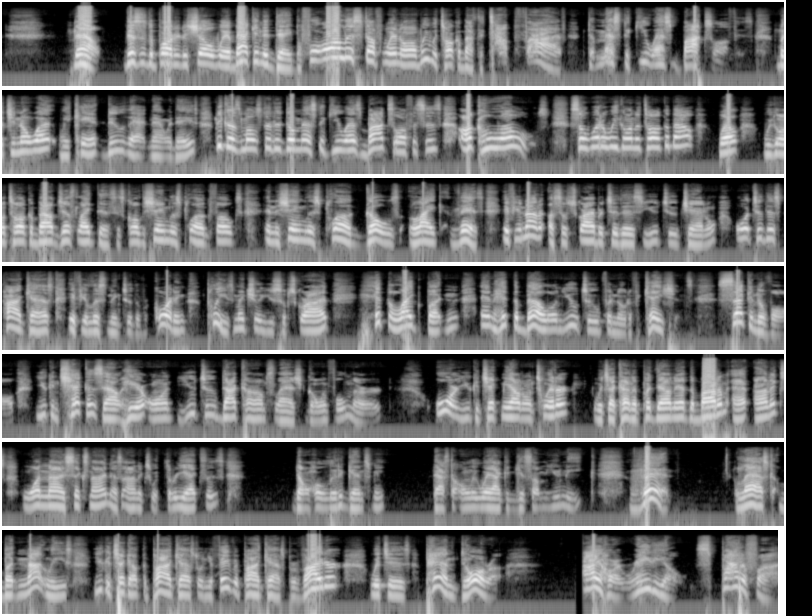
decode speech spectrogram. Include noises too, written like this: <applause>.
Now, this is the part of the show where back in the day, before all this stuff went on, we would talk about the top five domestic U.S. box office. But you know what? We can't do that nowadays because most of the domestic U.S. box offices are closed. So, what are we going to talk about? Well, we're going to talk about just like this. It's called the Shameless Plug, folks. And the Shameless Plug goes like this. If you're not a subscriber to this YouTube channel or to this podcast, if you're listening to the recording, please make sure you subscribe, hit the like button, and hit the bell on YouTube for notifications. Second of all, you can check us out here on youtube.com slash going full nerd. Or you can check me out on Twitter which I kind of put down there at the bottom at Onyx1969. That's Onyx with three X's. Don't hold it against me. That's the only way I could get something unique. Then, last but not least, you can check out the podcast on your favorite podcast provider, which is Pandora, iHeartRadio, Spotify,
